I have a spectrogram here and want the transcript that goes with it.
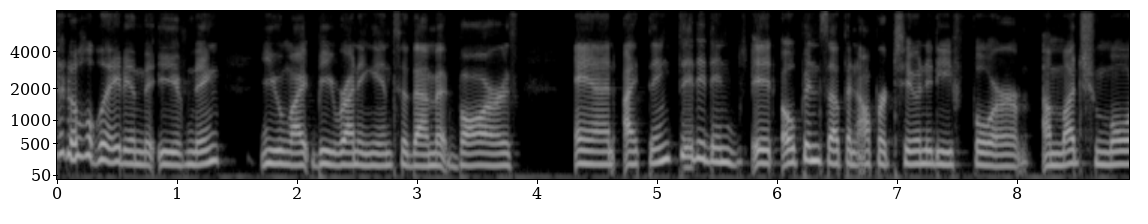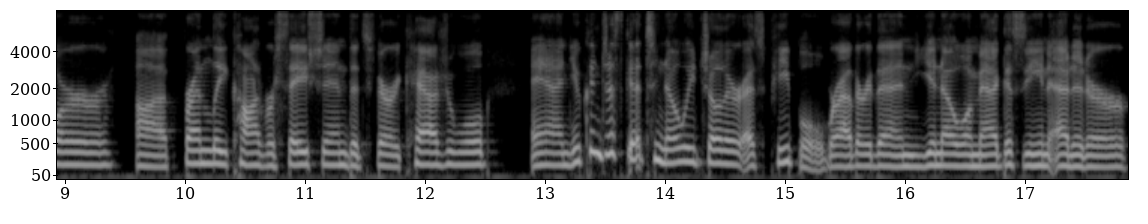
late in the evening, you might be running into them at bars. And I think that it in, it opens up an opportunity for a much more uh, friendly conversation that's very casual and you can just get to know each other as people rather than you know a magazine editor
